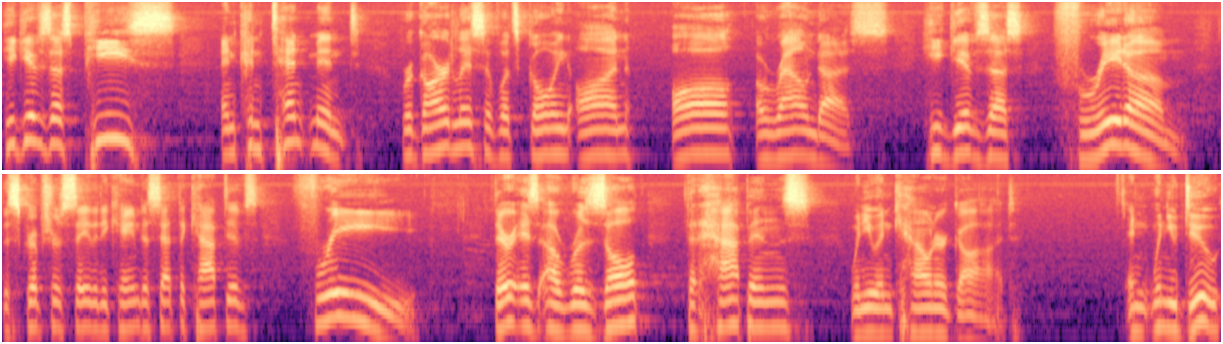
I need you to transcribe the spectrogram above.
He gives us peace and contentment regardless of what's going on all around us. He gives us freedom. The scriptures say that He came to set the captives free. There is a result that happens when you encounter God. And when you do,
